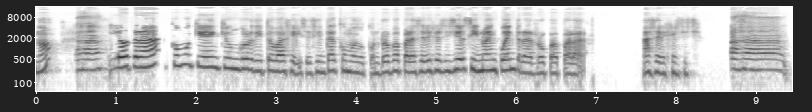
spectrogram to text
¿no? Ajá. Y otra, ¿cómo quieren que un gordito baje y se sienta cómodo con ropa para hacer ejercicio si no encuentra ropa para hacer ejercicio? Ajá.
